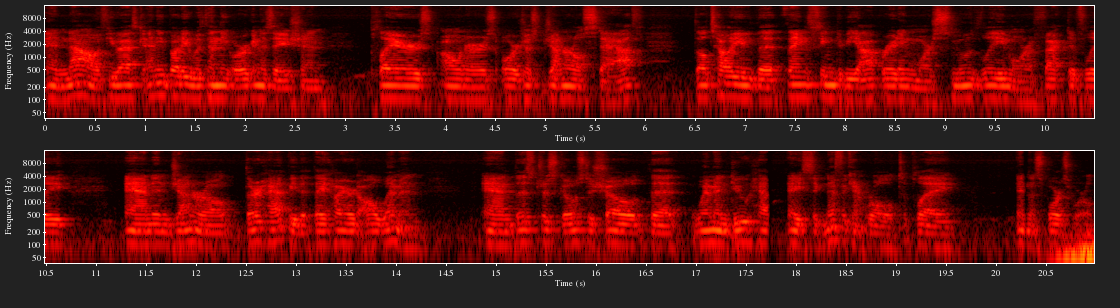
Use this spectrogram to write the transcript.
And now, if you ask anybody within the organization, players, owners, just general staff, they'll tell you that things seem to be operating more smoothly, more effectively, and in general, they're happy that they hired all women. And this just goes to show that women do have a significant role to play in the sports world.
